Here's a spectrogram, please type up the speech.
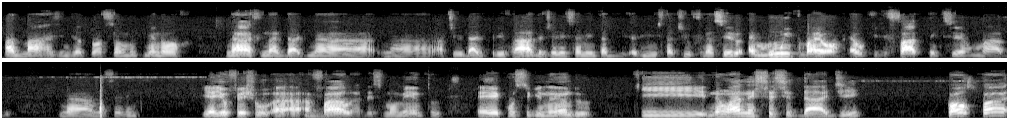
a margem de atuação é muito menor. Na finalidade, na, na atividade privada, de gerenciamento administrativo financeiro, é muito maior. É o que de fato tem que ser arrumado na, na serventia. E aí eu fecho a, a fala desse momento é, consignando que não há necessidade. Qual, qual,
